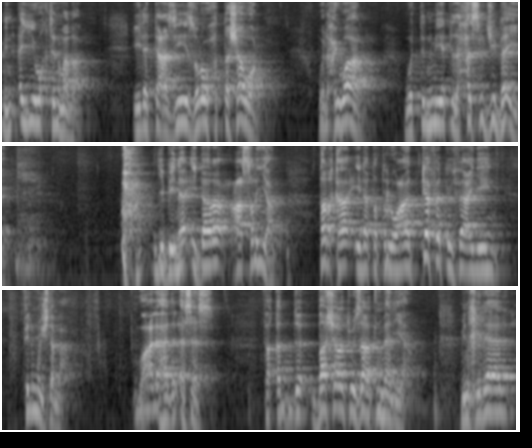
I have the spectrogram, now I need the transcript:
من أي وقت مضى إلى تعزيز روح التشاور والحوار وتنمية الحس الجبائي لبناء إدارة عصرية ترقى إلى تطلعات كافة الفاعلين في المجتمع. وعلى هذا الأساس فقد باشرت وزارة المالية من خلال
